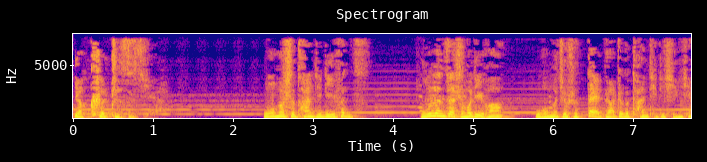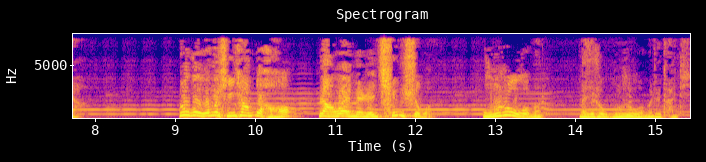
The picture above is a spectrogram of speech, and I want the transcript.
要克制自己。我们是团体的一份子，无论在什么地方。我们就是代表这个团体的形象。如果我们形象不好，让外面人轻视我们、侮辱我们，那就是侮辱我们的团体，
